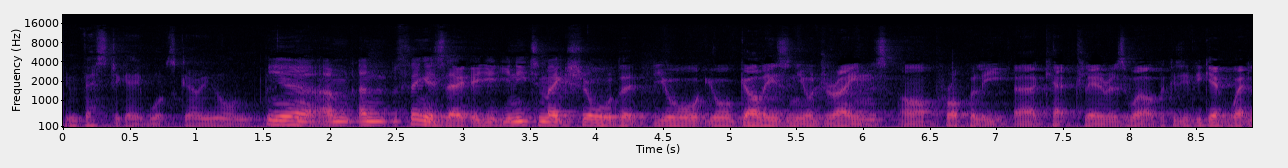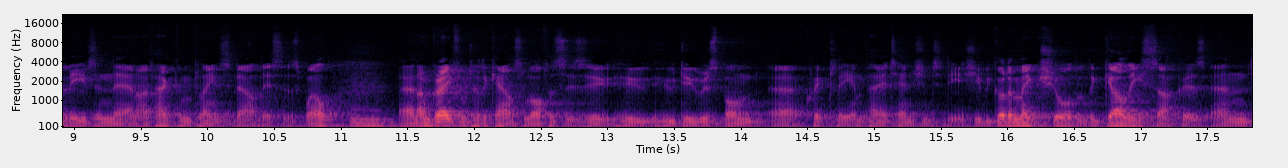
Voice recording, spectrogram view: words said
investigate what's going on. Yeah, um, and the thing is, though, you, you, need to make sure that your your gullies and your drains are properly uh, kept clear as well. Because if you get wet leaves in there, and I've had complaints about this as well, mm. and I'm grateful to the council officers who who, who do respond uh, quickly and pay attention to the issue. We've got to make sure that the gully suckers and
